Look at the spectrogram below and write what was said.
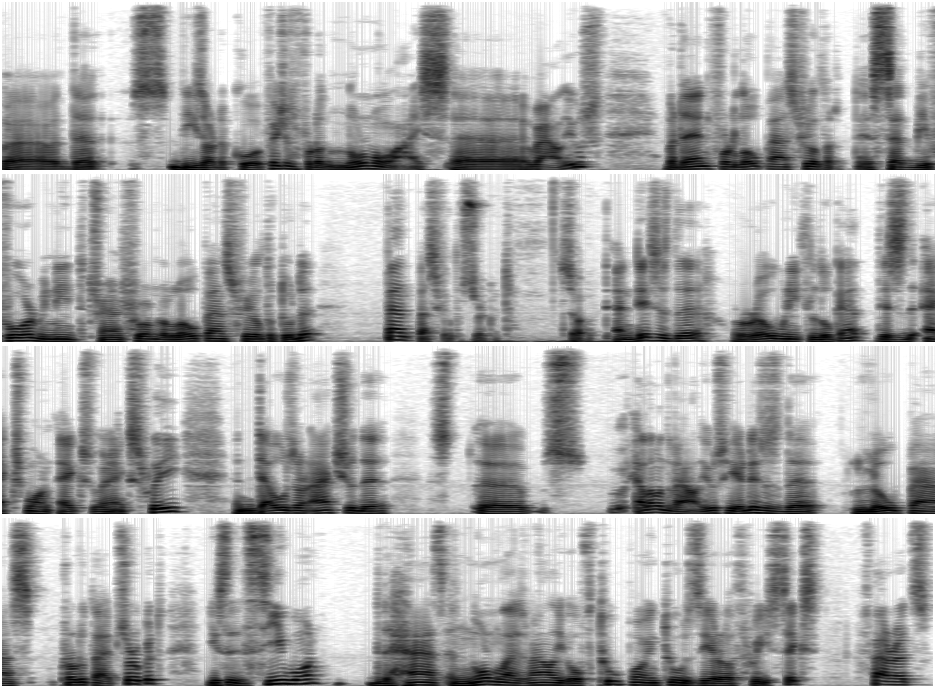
uh, the these are the coefficients for the normalized uh, values but then for low pass filter, as said before, we need to transform the low pass filter to the band pass filter circuit. So, and this is the row we need to look at. This is the X1, X2, and X3. And those are actually the uh, element values here. This is the low pass prototype circuit. You see the C1 that has a normalized value of 2.2036 farads.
